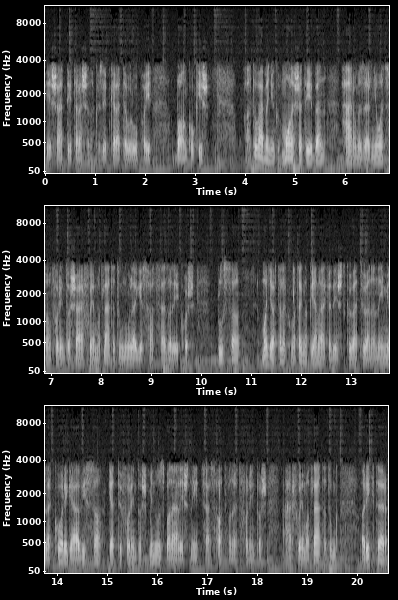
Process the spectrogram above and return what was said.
és áttételesen a közép-kelet-európai bankok is. Ha tovább menjünk, MOL esetében 3080 forintos árfolyamat láthatunk 0,6%-os plusszal, Magyar Telekom a tegnapi emelkedést követően a némileg korrigál vissza, 2 forintos mínuszban áll és 465 forintos árfolyamat láthatunk. A Richter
